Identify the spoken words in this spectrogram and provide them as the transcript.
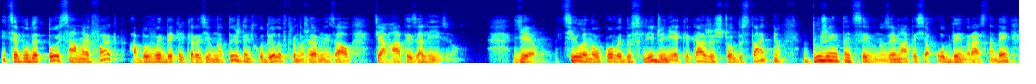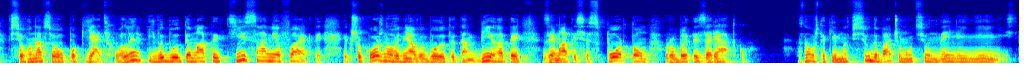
І це буде той самий ефект, аби ви декілька разів на тиждень ходили в тренажерний зал тягати залізо. Є ціле наукове дослідження, яке каже, що достатньо дуже інтенсивно займатися один раз на день, всього-навсього по 5 хвилин, і ви будете мати ті самі ефекти. Якщо кожного дня ви будете там бігати, займатися спортом, робити зарядку. Знову ж таки, ми всюди бачимо цю нелінійність.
